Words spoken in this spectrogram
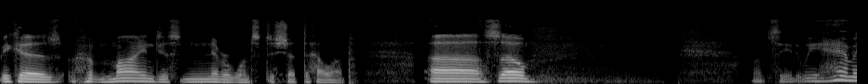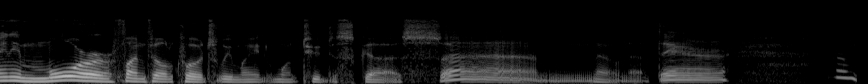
because mine just never wants to shut the hell up. Uh, so let's see. Do we have any more fun-filled quotes we might want to discuss? Uh, no, not there. Um,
